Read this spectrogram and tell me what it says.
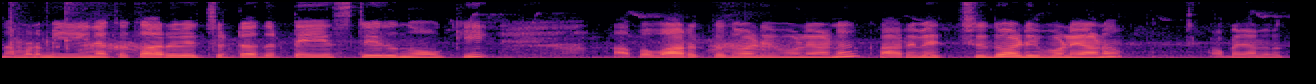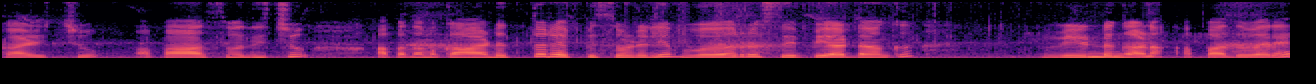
നമ്മുടെ മീനൊക്കെ കറി വെച്ചിട്ട് അത് ടേസ്റ്റ് ചെയ്ത് നോക്കി. അപ്പോൾ വറുത്തതും അടിപൊളിയാണ് കറി വെച്ചതും അടിപൊളിയാണ്. അപ്പോൾ ഞാനത് കഴിച്ചു അപ്പോൾ ആസ്വദിച്ചു. അപ്പോൾ നമുക്ക് അടുത്തൊരു എപ്പിസോഡിൽ വേറെ റെസിപ്പി ആയിട്ട് നമുക്ക് വീണ്ടും കാണാം. അപ്പോൾ അതുവരെ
